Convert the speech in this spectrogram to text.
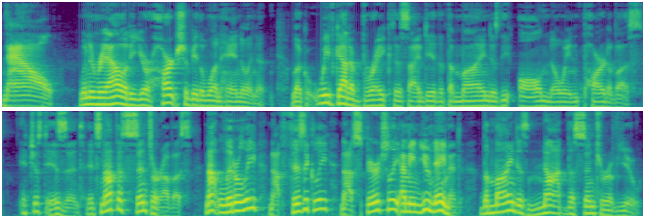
now, when in reality, your heart should be the one handling it. Look, we've got to break this idea that the mind is the all knowing part of us. It just isn't. It's not the center of us. Not literally, not physically, not spiritually. I mean, you name it. The mind is not the center of you.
